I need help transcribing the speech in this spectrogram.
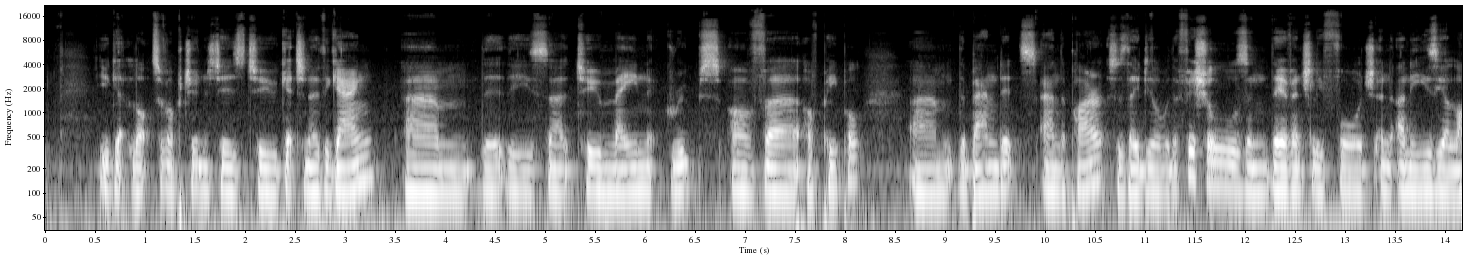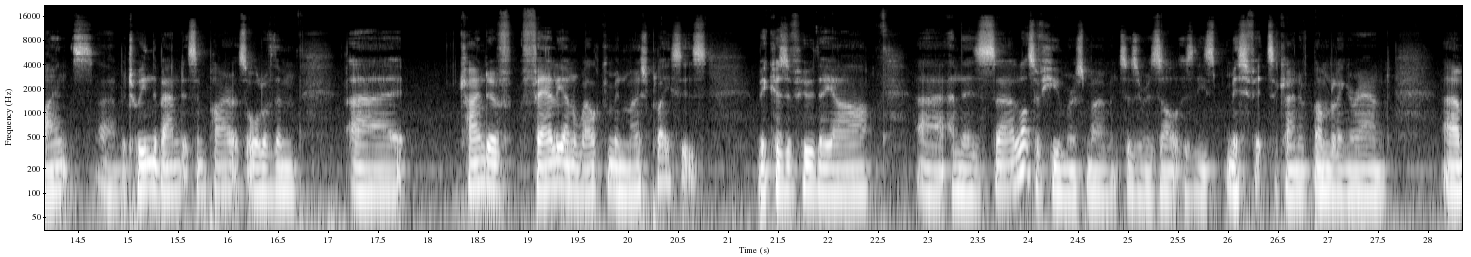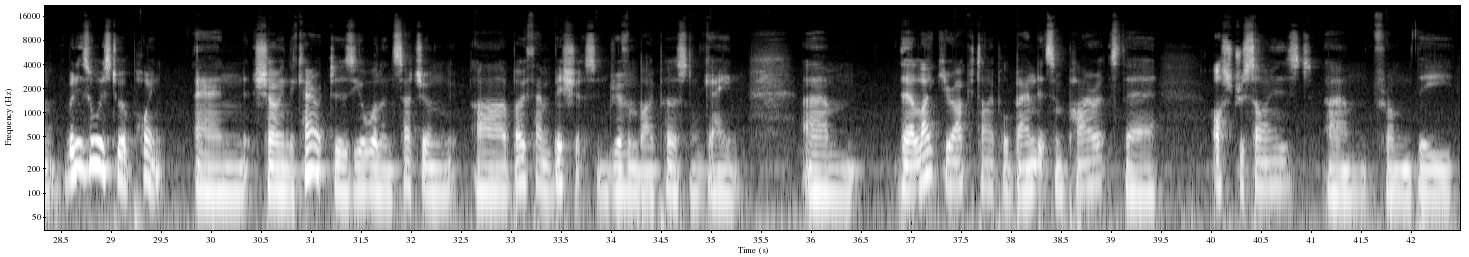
You get lots of opportunities to get to know the gang, um, the, these uh, two main groups of uh, of people um, the bandits and the pirates as they deal with officials, and they eventually forge an uneasy alliance uh, between the bandits and pirates. All of them uh, kind of fairly unwelcome in most places because of who they are. Uh, and there's uh, lots of humorous moments as a result as these misfits are kind of bumbling around. Um, but it's always to a point, and showing the characters Yul and Sajung are both ambitious and driven by personal gain. Um, they're like your archetypal bandits and pirates. They're ostracized um, from the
